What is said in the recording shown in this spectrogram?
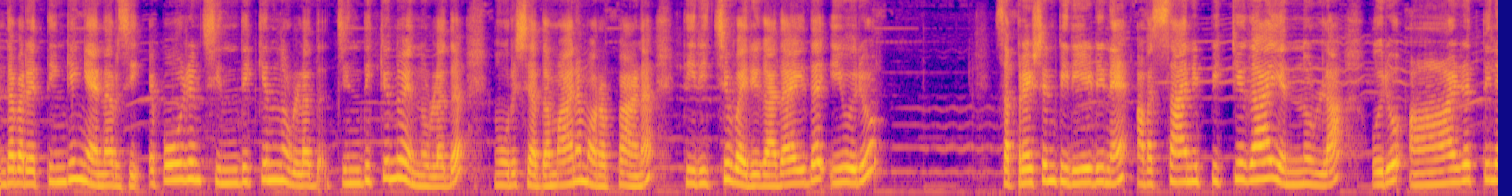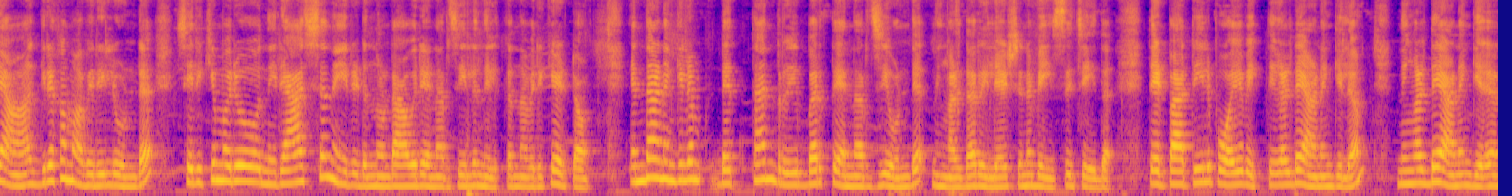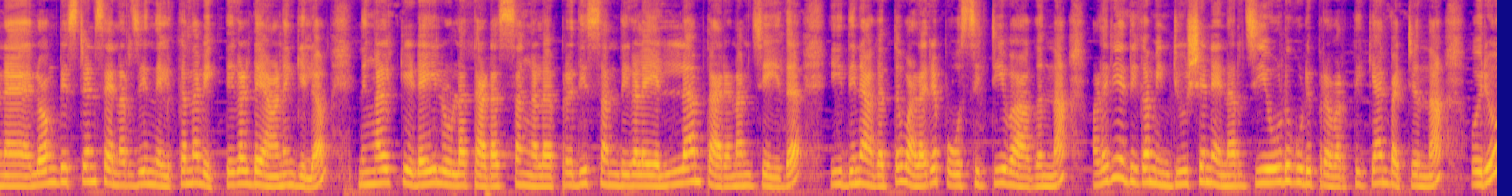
എന്താ പറയുക തിങ്കിങ് എനർജി എപ്പോഴും ചിന്തിക്കുന്നുള്ളത് ചിന്തിക്കുന്നു എന്നുള്ളത് നൂറ് ശതമാനം ഉറപ്പാണ്. തിരിച്ചു വരിക അതായത് ഈ ഒരു സപ്പറേഷൻ പീരീഡിനെ അവസാനിപ്പിക്കുക എന്നുള്ള ഒരു ആഴത്തിലെ ആഗ്രഹം അവരിലുണ്ട്. ശരിക്കും ഒരു നിരാശ നേരിടുന്നുണ്ട് ആ ഒരു എനർജിയിൽ നിൽക്കുന്നവർ കേട്ടോ. എന്താണെങ്കിലും ഡെത്ത് ആൻഡ് റീബർത്ത് എനർജി ഉണ്ട് നിങ്ങളുടെ റിലേഷനെ ബേസ് ചെയ്ത്. തേർഡ് പാർട്ടിയിൽ പോയ വ്യക്തികളുടെ ആണെങ്കിലും നിങ്ങളുടെ ആണെങ്കിൽ ലോങ് ഡിസ്റ്റൻസ് എനർജി നിൽക്കുന്ന വ്യക്തികളുടെ ആണെങ്കിലും നിങ്ങൾക്കിടയിലുള്ള തടസ്സങ്ങൾ പ്രതിസന്ധികളെ എല്ലാം തരണം ചെയ്ത് ഇതിനകത്ത് വളരെ പോസിറ്റീവ് പോസിറ്റീവ് ആകുന്ന വളരെയധികം ഇൻഡ്യൂഷൻ എനർജിയോടുകൂടി പ്രവർത്തിക്കാൻ പറ്റുന്ന ഒരു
